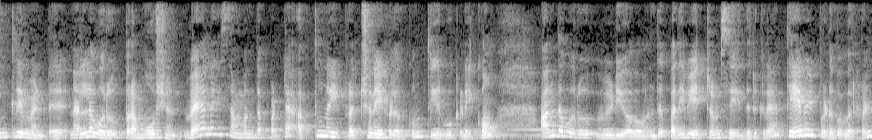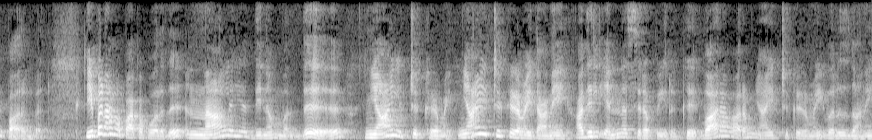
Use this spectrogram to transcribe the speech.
இன்க்ரிமெண்ட்டு நல்ல ஒரு ப்ரமோஷன் வேலை சம்பந்தப்பட்ட அத்துணை பிரச்சனைகளுக்கும் தீர்வு கிடைக்கும். அந்த ஒரு வீடியோவை வந்து பதிவேற்றம் செய்திருக்கிறேன் தேவைப்படுபவர்கள் பாருங்கள். இப்போ நாம் பார்க்க போகிறது நாளைய தினம் வந்து ஞாயிற்றுக்கிழமை. ஞாயிற்றுக்கிழமை தானே அதில் என்ன சிறப்பு இருக்குது வார வாரம் ஞாயிற்றுக்கிழமை வருது தானே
